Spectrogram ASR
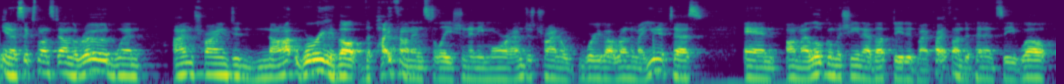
you know, six months down the road, when I'm trying to not worry about the Python installation anymore, and I'm just trying to worry about running my unit tests. And on my local machine, I've updated my Python dependency. Well,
